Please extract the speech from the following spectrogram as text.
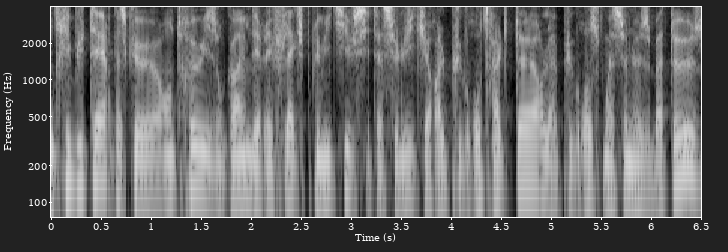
tributaires parce que entre eux, ils ont quand même des réflexes primitifs. C'est à celui qui aura le plus gros tracteur, la plus grosse moissonneuse batteuse.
